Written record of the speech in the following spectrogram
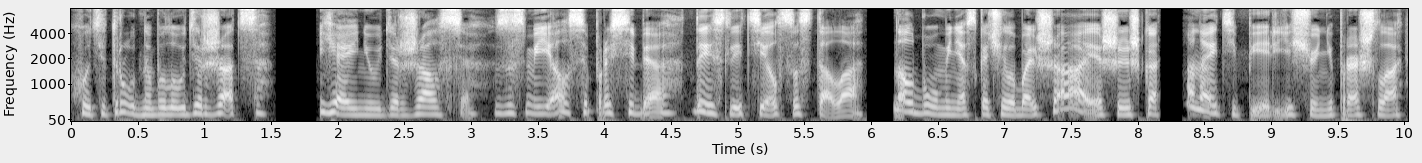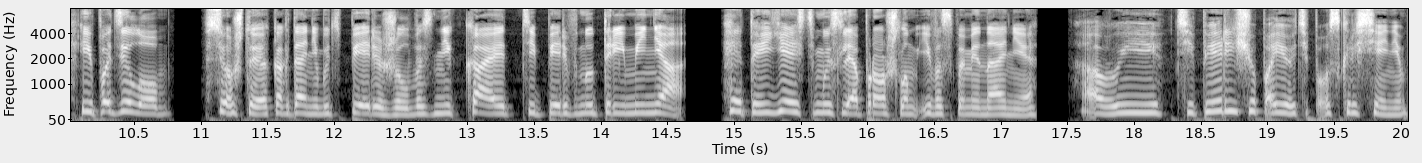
хоть и трудно было удержаться. Я и не удержался, засмеялся про себя, да и слетел со стола. На лбу у меня вскочила большая шишка, она и теперь еще не прошла. И по делам. Все, что я когда-нибудь пережил, возникает теперь внутри меня. Это и есть мысли о прошлом и воспоминания. А вы теперь еще поете по воскресеньям.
